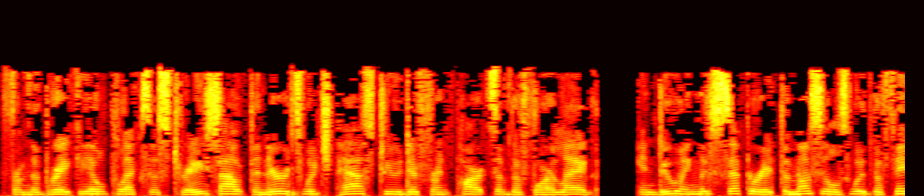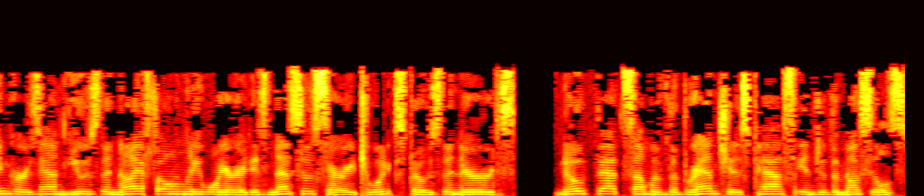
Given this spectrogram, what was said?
From the brachial plexus trace out the nerves which pass to different parts of the foreleg. In doing this separate the muscles with the fingers and use the knife only where it is necessary to expose the nerves. Note that some of the branches pass into the muscles,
